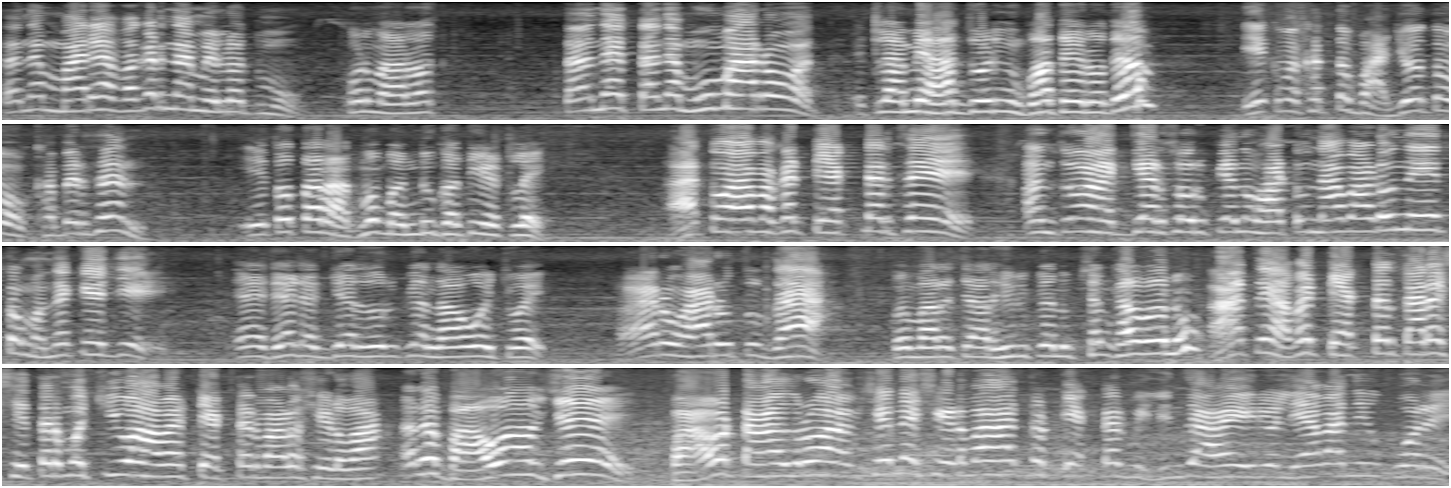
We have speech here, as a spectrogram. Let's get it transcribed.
તને માર્યા વગર ના મેલો હું. પણ મારો તને તને હું મારો એટલે અમે હાથ જોડીને ઊભા થઈ રહ્યો એમ એક વખત તો ભાજ્યો તો ખબર છે ને? એ તો તારા હાથમાં બંદૂક હતી એટલે. આ તો આ વખત ટ્રેક્ટર છે. અને જો અગિયારસો રૂપિયાનું હાટું ના વાળો ને તો મને કહેજે. એ ઢેડ અગિયારસો રૂપિયા ના હોય ચોય હારું હારું તું જા. કોઈ મારે ચારસો રૂપિયા નુકસાન ખાવાનું? હા તે હવે ટ્રેક્ટર તારા ખેતરમાં કયો આવે? ટ્રેક્ટર વાળો શેડવા? અરે ભાવો આવશે. ભાવો ટાલરો આવશે ને શેડવા તો ટ્રેક્ટર મિલીન જાય એર્યો લેવાની ઉપર. રે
